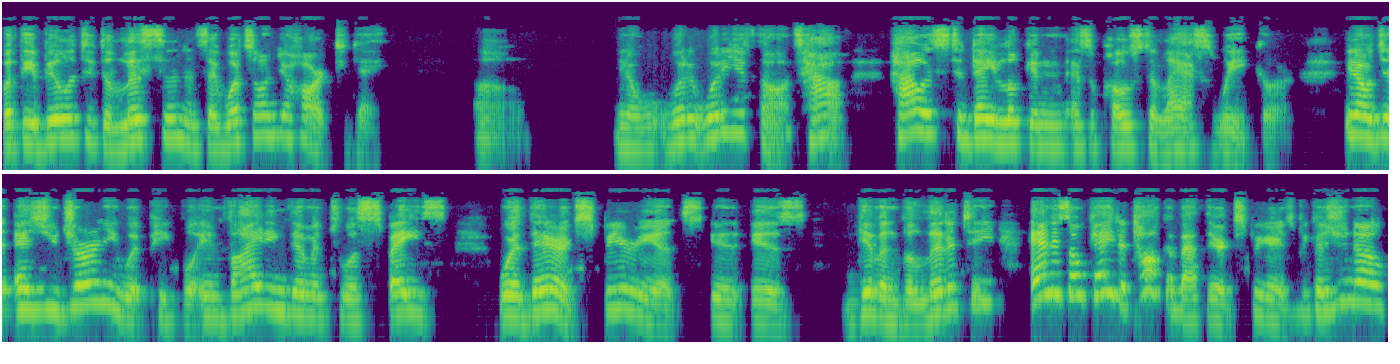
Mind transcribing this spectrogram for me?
but the ability to listen and say, "What's on your heart today?" Uh, you know, what what are your thoughts? How how is today looking as opposed to last week? Or you know, as you journey with people, inviting them into a space where their experience is, is given validity and it's okay to talk about their experience because you know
